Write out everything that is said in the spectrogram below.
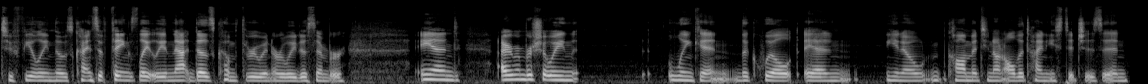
to feeling those kinds of things lately and that does come through in early December. And I remember showing Lincoln the quilt and you know commenting on all the tiny stitches and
